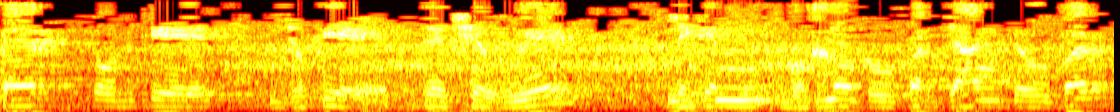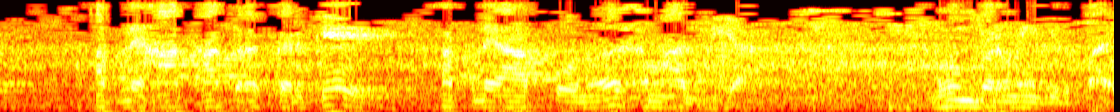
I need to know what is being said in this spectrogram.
पैर तोड़ के झुके हुए लेकिन घुटनों के ऊपर, जान के ऊपर अपने हाथ हाथ रख करके अपने आप को उन्होंने संभाल लिया। घूम पर नहीं गिर पाए।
